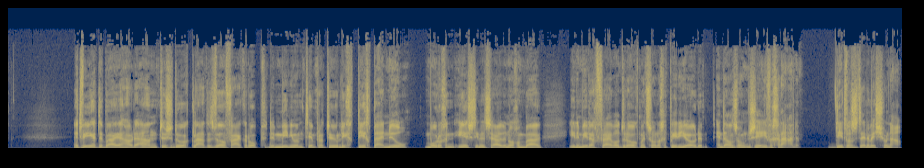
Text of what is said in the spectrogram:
Het weer, de buien houden aan. Tussendoor klaart het wel vaker op. De minimumtemperatuur ligt dicht bij nul. Morgen eerst in het zuiden nog een bui. In de middag vrijwel droog met zonnige perioden. En dan zo'n 7 graden. Dit was het NWS Journaal.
